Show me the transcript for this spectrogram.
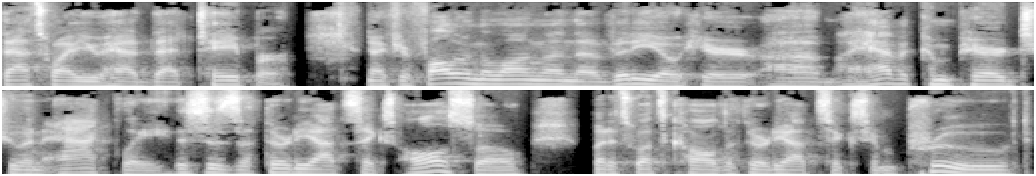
that's why you had that taper. Now, if you're following along on the video here, um, I have it compared to an Ackley. This is a 30 6 also, but it's what's called a 30 6 improved,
